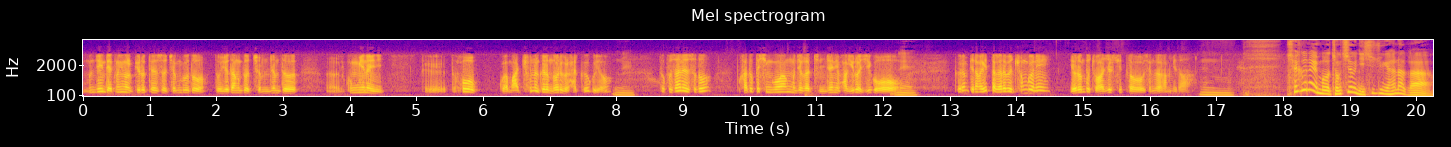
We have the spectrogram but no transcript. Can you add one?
문재인 대통령을 비롯해서 정부도 또 여당도 점점 더 어, 국민의 그 호흡과 맞추는 그런 노력을 할 거고요. 네. 또 부산에서도 가덕도 신공항 문제가 진전이 확 이루어지고 네. 그런 변화가 있다 그러면 충분히 여론도 좋아질 수 있다고 생각합니다. 음. 최근에 뭐 정치적인 이슈 중에 하나가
